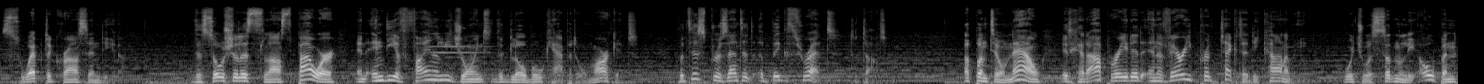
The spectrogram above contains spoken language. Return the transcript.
swept across India. The socialists lost power and India finally joined the global capital market but this presented a big threat to Tata. Up until now, it had operated in a very protected economy, which was suddenly open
